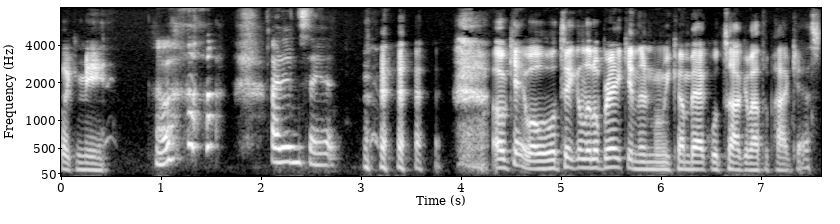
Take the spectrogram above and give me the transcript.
like me. I didn't say it. okay, well, we'll take a little break, and then when we come back, we'll talk about the podcast.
